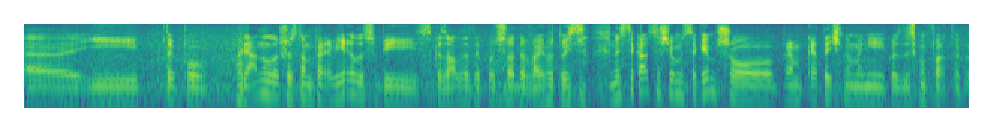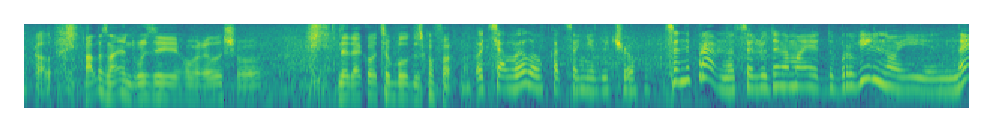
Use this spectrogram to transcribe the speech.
е, і, типу, глянули, щось там перевірили собі і сказали, типу, все, давай готуйся. Не стикався з чимось таким, що прям критично мені якось дискомфорт викликало. Але знаю, друзі говорили, що для декого це було дискомфортно. Оця виловка це ні до чого. Це неправильно. Це людина має добровільно і не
